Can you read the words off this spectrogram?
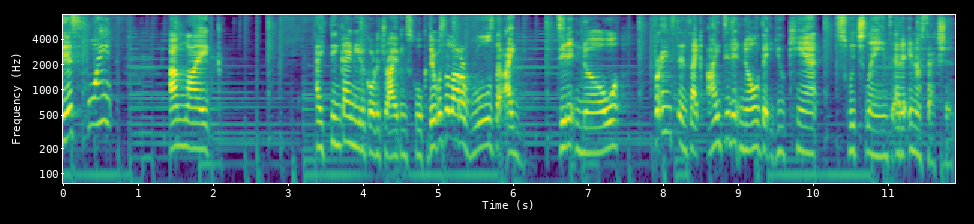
this point, I'm like, I think I need to go to driving school. There was a lot of rules that I didn't know. For instance, like I didn't know that you can't switch lanes at an intersection.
